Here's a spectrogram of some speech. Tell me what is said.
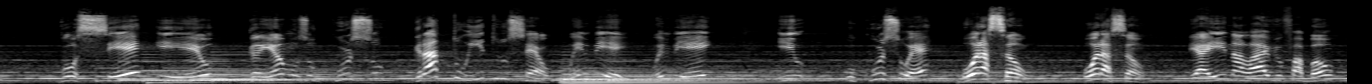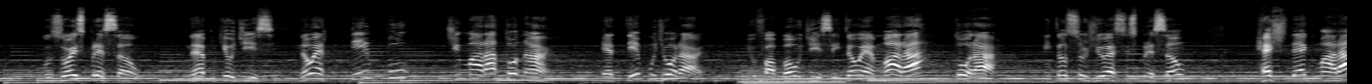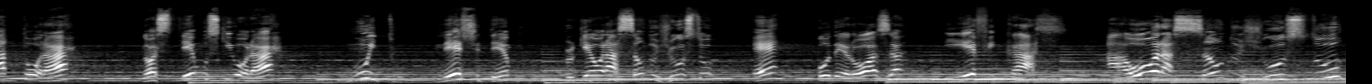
Você e eu ganhamos um curso gratuito do céu, o MBA. O MBA e o curso é oração. Oração. E aí na live o Fabão usou a expressão, né? Porque eu disse, não é tempo de maratonar, é tempo de orar. E o Fabão disse, então é maratorar. Então surgiu essa expressão, hashtag maratorar. Nós temos que orar muito neste tempo, porque a oração do justo é poderosa e eficaz. A oração do justo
